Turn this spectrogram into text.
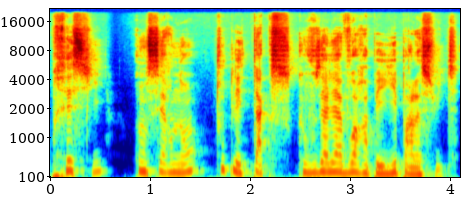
précis, concernant toutes les taxes que vous allez avoir à payer par la suite.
